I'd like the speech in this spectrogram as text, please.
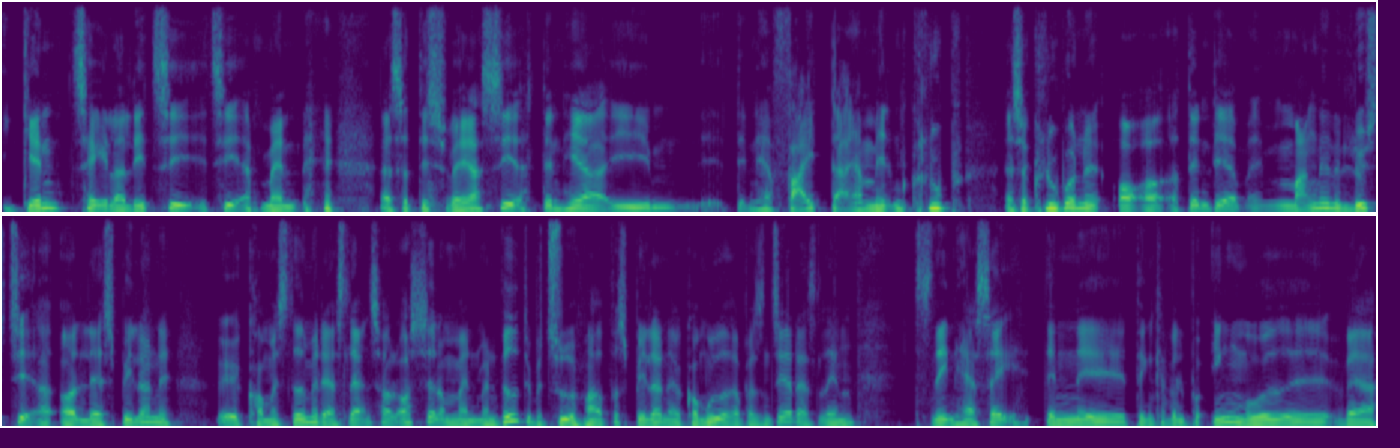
igen taler lidt til, til at man altså desværre ser den her, øh, den her fight, der er mellem klub altså klubberne, og, og, og den der manglende lyst til at, at lade spillerne øh, komme afsted med deres landshold, også selvom man, man ved, det betyder meget for spillerne at komme ud og repræsentere deres lande. Sådan en her sag, den, øh, den kan vel på ingen måde øh, være,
